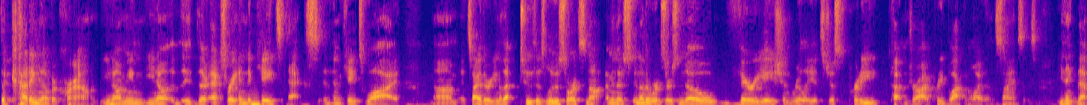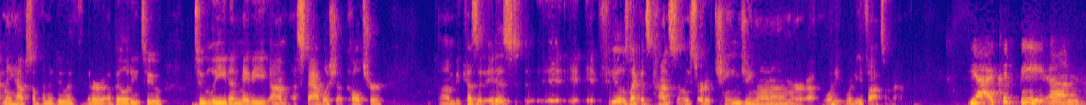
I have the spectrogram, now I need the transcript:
the cutting of a crown you know i mean you know the, the x-ray indicates x it indicates y um, it's either you know that tooth is loose or it's not. I mean, there's in other words, there's no variation really. It's just pretty cut and dry, pretty black and white in the sciences. You think that may have something to do with their ability to to lead and maybe um, establish a culture um, because it is it, it, feels like it's constantly sort of changing on them. Or uh, what, are, what are your thoughts on that? Yeah, it could be. Um,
